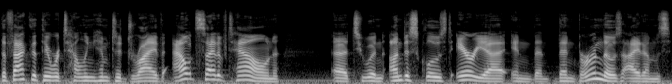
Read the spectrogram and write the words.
the fact that they were telling him to drive outside of town uh, to an undisclosed area and then, then burn those items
